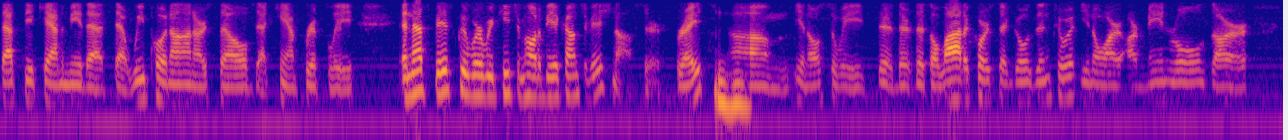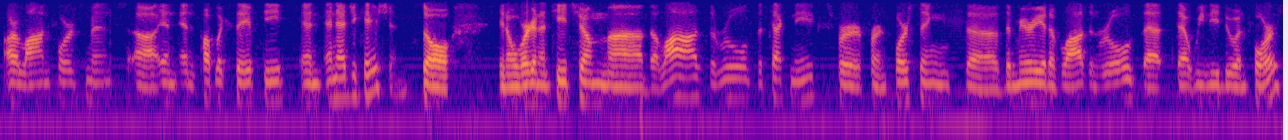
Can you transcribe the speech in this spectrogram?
that's the academy that that we put on ourselves at Camp Ripley, and that's basically where we teach them how to be a conservation officer, right? Mm-hmm. Um, you know, so we there, there, there's a lot, of course, that goes into it. You know, our our main roles are our law enforcement uh, and, and public safety and, and education. So, you know, we're going to teach them uh, the laws, the rules, the techniques for, for enforcing the, the myriad of laws and rules that, that we need to enforce.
